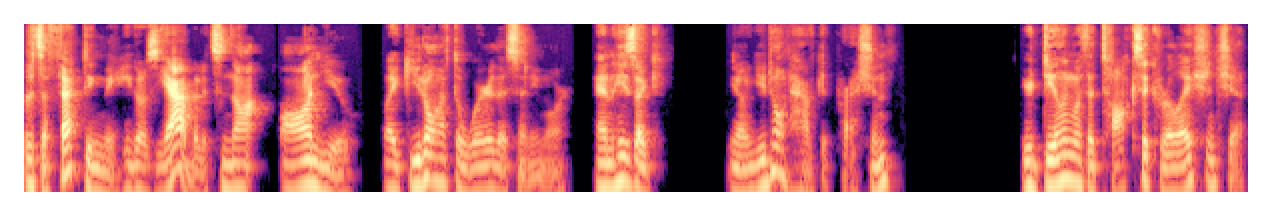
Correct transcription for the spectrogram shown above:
but it's affecting me. He goes, yeah, but it's not on you. Like you don't have to wear this anymore. And he's like, you know, you don't have depression. You're dealing with a toxic relationship.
